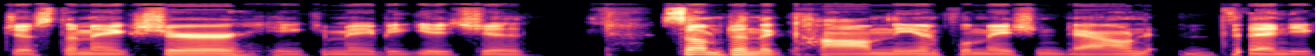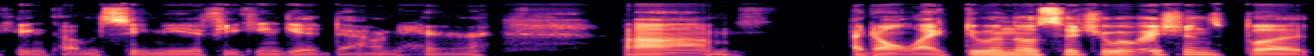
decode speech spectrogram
just to make sure he can maybe get you something to calm the inflammation down. Then you can come see me if you can get down here. Um i don't like doing those situations but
